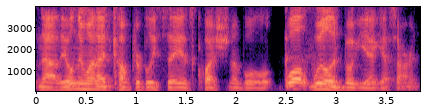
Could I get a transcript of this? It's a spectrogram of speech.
No, the only one I'd comfortably say is questionable. Well, Will and Boogie, I guess, aren't.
